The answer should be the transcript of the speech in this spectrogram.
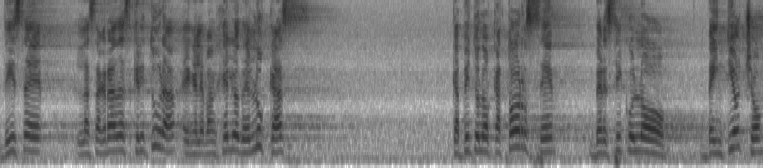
Dice la Sagrada Escritura en el Evangelio de Lucas, capítulo 14, versículo 28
